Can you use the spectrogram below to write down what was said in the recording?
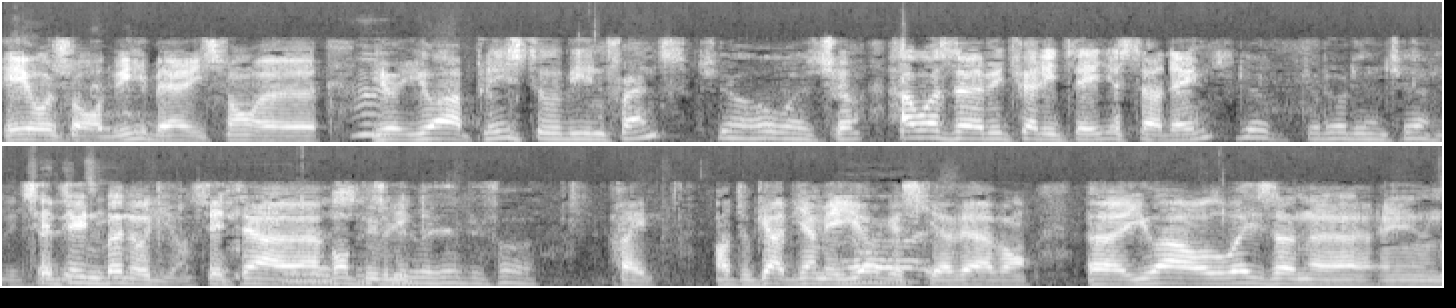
Et aujourd'hui, ben, ils sont. euh, you, you are pleased to be in France? Sure, always. Sure. How was the mutuality yesterday? Good. good, good audience, yeah. C'était une bonne audience, c'était un, un bon public. En tout cas, bien meilleur que ce qu'il y avait avant. Euh, you are always on, uh, in,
